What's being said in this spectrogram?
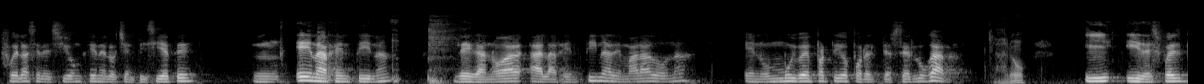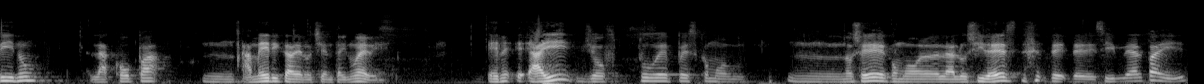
fue la selección que en el 87 mm, en Argentina le ganó a, a la Argentina de Maradona en un muy buen partido por el tercer lugar. Claro. Y, y después vino la Copa mm, América del 89. En- eh, ahí yo tuve pues como, no sé, como la lucidez de, de decirle al país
